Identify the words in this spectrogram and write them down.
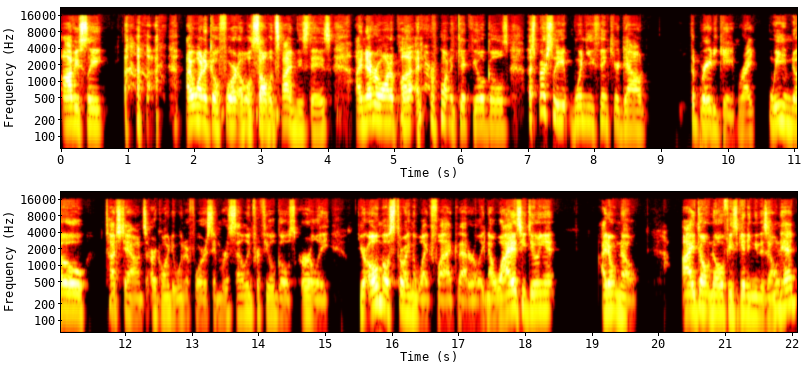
obviously, I want to go for it almost all the time these days. I never want to punt. I never want to kick field goals, especially when you think you're down the Brady game, right? We know touchdowns are going to win it for us and we're settling for field goals early, you're almost throwing the white flag that early. Now, why is he doing it? I don't know. I don't know if he's getting in his own head.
